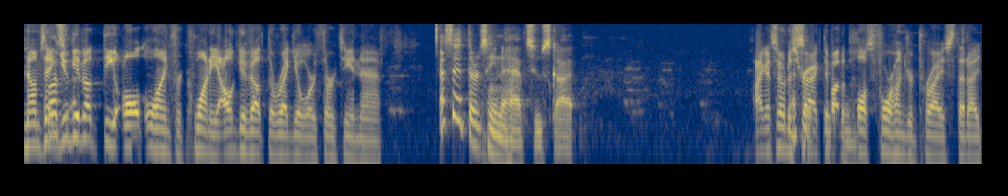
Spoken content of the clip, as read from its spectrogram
No, I'm saying plus, you give out the alt line for twenty. I'll give out the regular 13 and a half. I said 13 and a half too, Scott. I got so distracted by the plus 400 price that I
